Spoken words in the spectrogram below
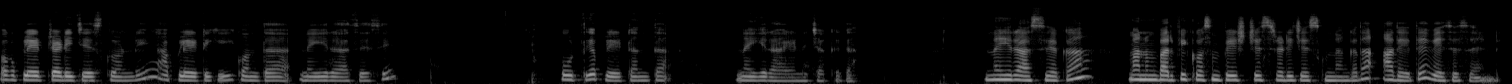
ఒక ప్లేట్ రెడీ చేసుకోండి. ఆ ప్లేట్కి కొంత నెయ్యి రాసేసి పూర్తిగా ప్లేట్ అంతా నెయ్యి రాయండి చక్కగా. నెయ్యి రాసాక మనం బర్ఫీ కోసం పేస్ట్ చేసి రెడీ చేసుకున్నాం కదా అదైతే వేసేసేయండి.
